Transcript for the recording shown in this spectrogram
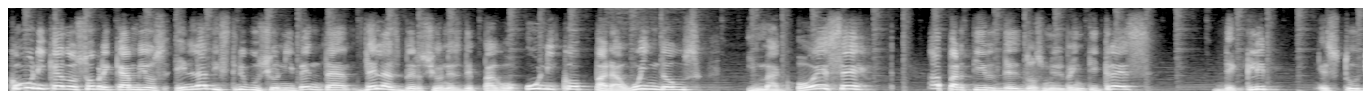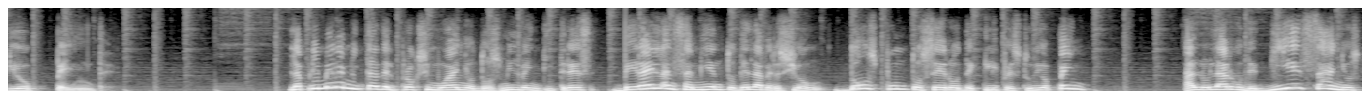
Comunicado sobre cambios en la distribución y venta de las versiones de pago único para Windows y Mac OS a partir del 2023 de Clip Studio Paint. La primera mitad del próximo año 2023 verá el lanzamiento de la versión 2.0 de Clip Studio Paint, a lo largo de 10 años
